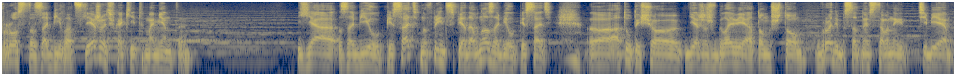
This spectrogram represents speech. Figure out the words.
просто забил отслеживать в какие-то моменты. Я забил писать, ну, в принципе, я давно забил писать, э, а тут еще держишь в голове о том, что вроде бы, с одной стороны, тебе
